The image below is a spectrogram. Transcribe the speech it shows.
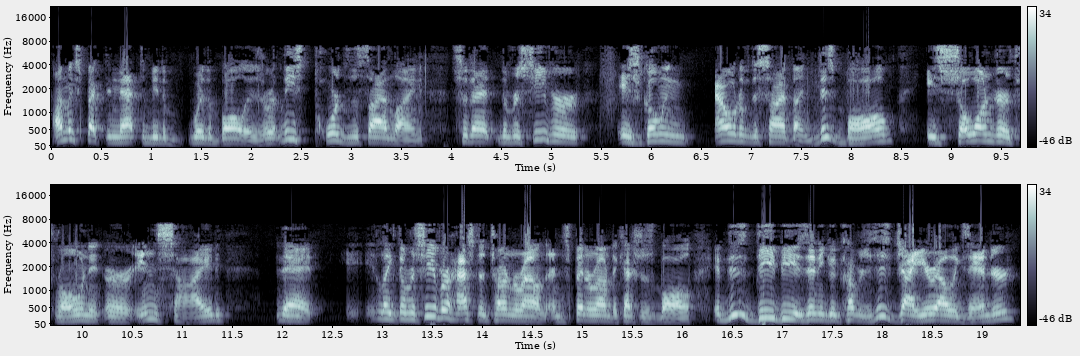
I'm expecting that to be the, where the ball is, or at least towards the sideline, so that the receiver is going out of the sideline. This ball is so underthrown or inside that like the receiver has to turn around and spin around to catch this ball. If this DB is any good coverage, this Jaire Alexander,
